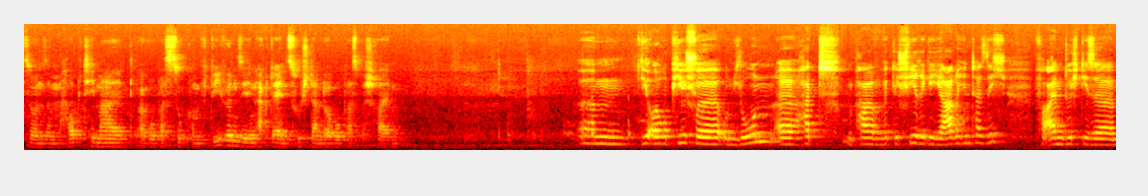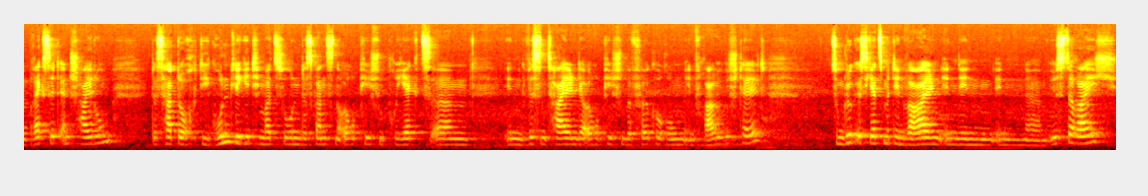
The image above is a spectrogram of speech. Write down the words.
zu unserem Hauptthema Europas Zukunft. Wie würden Sie den aktuellen Zustand Europas beschreiben? Ähm, die Europäische Union äh, hat ein paar wirklich schwierige Jahre hinter sich, vor allem durch diese Brexit-Entscheidung. Das hat doch die Grundlegitimation des ganzen europäischen Projekts ähm, in gewissen Teilen der europäischen Bevölkerung in Frage gestellt. Zum Glück ist jetzt mit den Wahlen in, den, in äh, Österreich,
